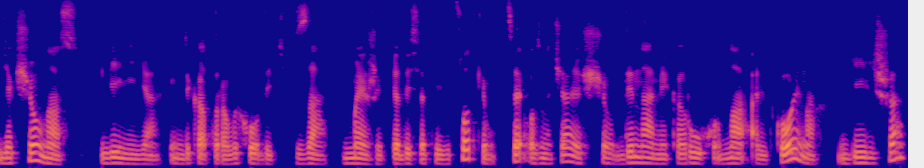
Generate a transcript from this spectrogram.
Якщо у нас лінія індикатора виходить за межі 50%, це означає, що динаміка руху на альткоїнах більша,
